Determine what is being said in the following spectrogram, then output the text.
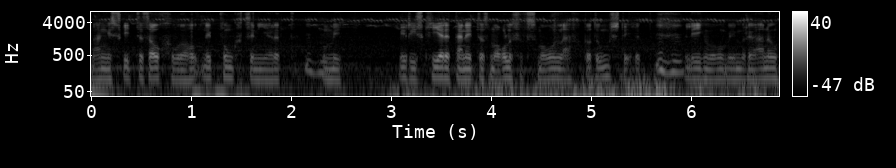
Manchmal gibt es Sachen, die halt nicht funktionieren Mhm. und wir, wir riskieren auch nicht, dass wir alles aufs Mal einfach umstellen. Mhm. Weil irgendwo müssen wir ja auch noch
